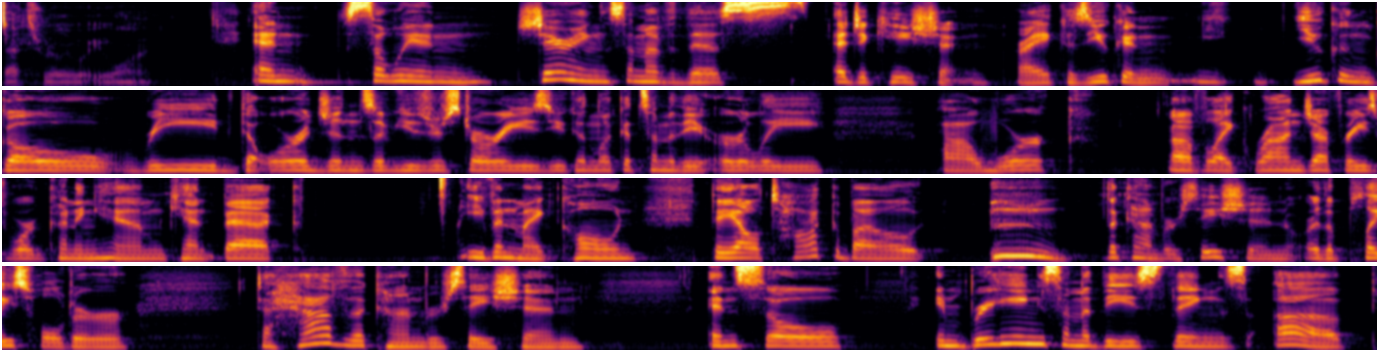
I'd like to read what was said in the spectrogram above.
That's really what you want. And so in sharing some of this education, right? Because you can you can go read the origins of user stories. You can look at some of the early uh, work of like Ron Jeffries, Ward Cunningham, Kent Beck, even Mike Cohn. They all talk about the conversation or the placeholder to have the conversation. And so, in bringing some of these things up,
